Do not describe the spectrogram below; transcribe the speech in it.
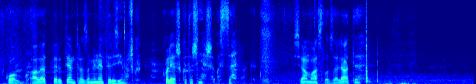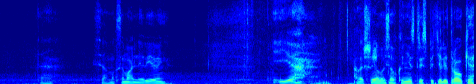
в колбу. Але перед тим треба замінити резиночку. колечко точніше, ось це. Все, масло заляте. Так. Все, максимальний рівень. Є. Лишилося в каністрі з 5 літровки.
